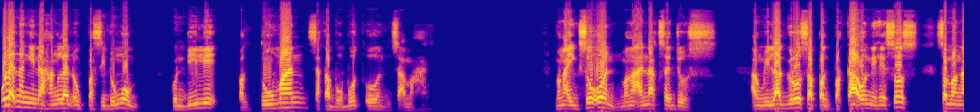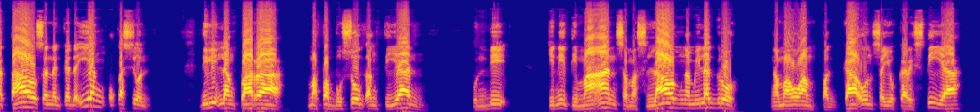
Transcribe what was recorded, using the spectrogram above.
wala nang ginahanglan og pasidungog kundili pagtuman sa kabubuton sa amahan mga igsuon, mga anak sa Diyos. Ang milagro sa pagpakaon ni Jesus sa mga tao sa nagkadaiyang okasyon, dili lang para mapabusog ang tiyan, kundi kinitimaan sa mas lawom nga milagro nga mao ang pagkaon sa Eucharistia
